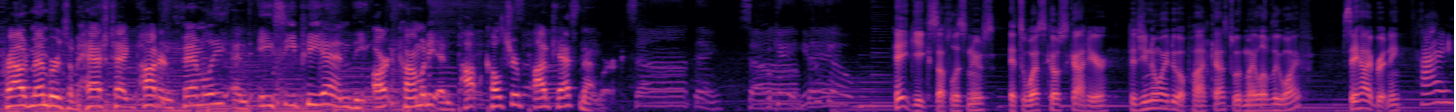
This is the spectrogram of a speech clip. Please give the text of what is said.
Proud members of hashtag Podern Family and ACPN, the Art, Comedy, and Pop Culture Podcast Network. Okay, here we go. Hey, Geek Stuff listeners. It's West Coast Scott here. Did you know I do a podcast with my lovely wife? Say hi, Brittany. Hi.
